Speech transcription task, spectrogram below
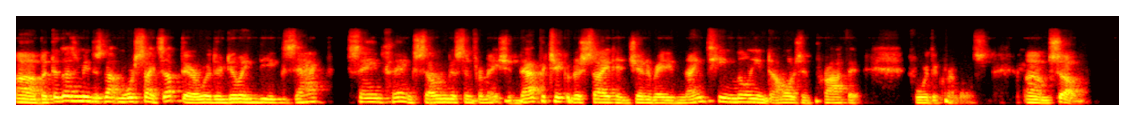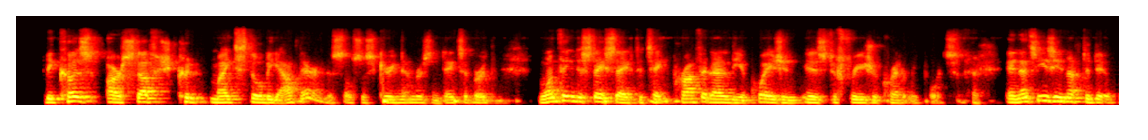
uh, but that doesn't mean there's not more sites up there where they're doing the exact same thing, selling this information. That particular site had generated 19 million dollars in profit for the criminals. Um, so. Because our stuff could might still be out there, the social security numbers and dates of birth. One thing to stay safe, to take profit out of the equation, is to freeze your credit reports, okay. and that's easy enough to do.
